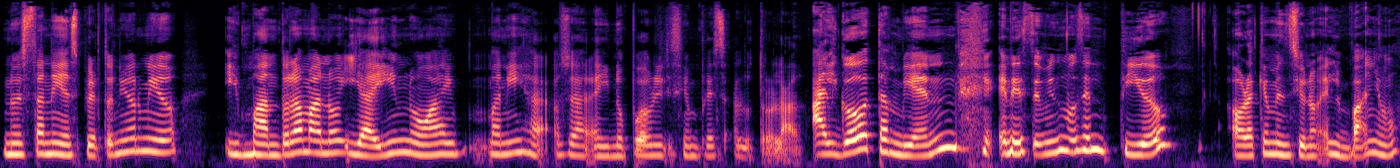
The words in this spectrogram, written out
no está ni despierto ni dormido, y mando la mano y ahí no hay manija, o sea, ahí no puedo abrir, siempre es al otro lado. Algo también en este mismo sentido, ahora que menciono el baño,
